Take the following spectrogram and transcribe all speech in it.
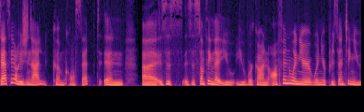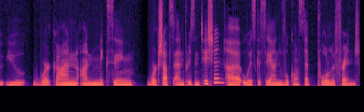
C'est assez original comme concept. And uh, is this is this something that you you work on often when you're when you're presenting? You you work on on mixing workshops and presentation, uh, ou est-ce que c'est un nouveau concept pour le Fringe?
